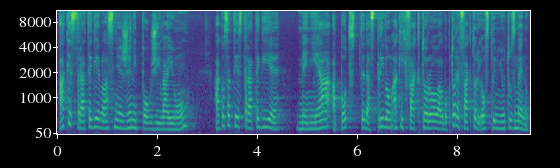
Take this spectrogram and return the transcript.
aké stratégie vlastne ženy používajú, ako sa tie stratégie menia a pod teda vplyvom akých faktorov, alebo ktoré faktory ovplyvňujú tú zmenu.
